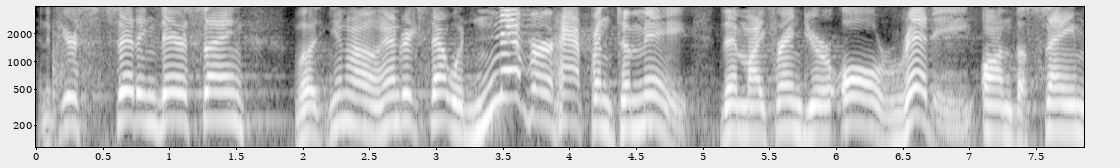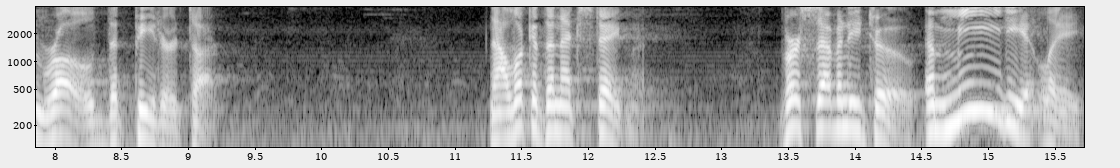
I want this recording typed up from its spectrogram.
And if you're sitting there saying, Well, you know, Hendricks, that would never happen to me, then, my friend, you're already on the same road that Peter took. Now, look at the next statement. Verse 72 Immediately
